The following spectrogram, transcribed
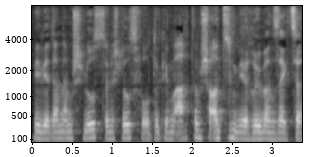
wie wir dann am Schluss ein Schlussfoto gemacht haben, schaut zu mir rüber und sagt so,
